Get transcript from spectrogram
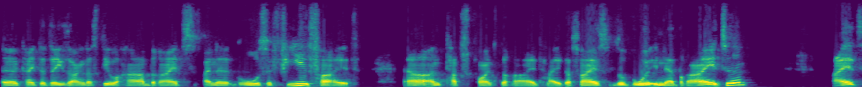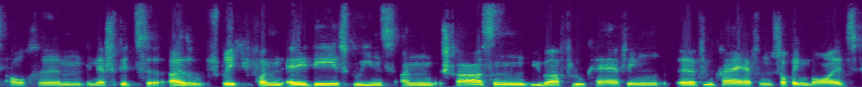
äh, kann ich tatsächlich sagen, dass DOH bereits eine große Vielfalt ja, an Touchpoints bereithält. Das heißt, sowohl in der Breite als auch ähm, in der Spitze. Also sprich von LED-Screens an Straßen über Flughäfen, äh, Flughäfen, Shopping Malls,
